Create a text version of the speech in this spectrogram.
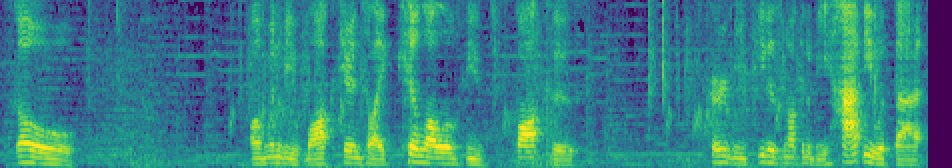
Let's go! Oh, I'm gonna be locked here until I kill all of these foxes. Kirby, Peter's not gonna be happy with that.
